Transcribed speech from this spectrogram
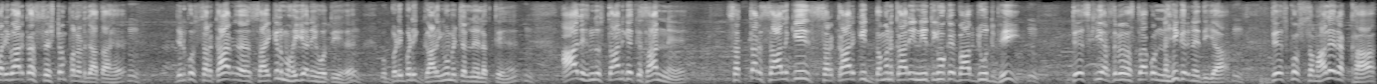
परिवार का सिस्टम पलट जाता है। जिनको सरकार साइकिल मुहैया नहीं होती है, वो बड़ी बड़ी गाड़ियों में चलने लगते हैं। आज हिंदुस्तान के किसान ने सत्तर साल की सरकार की दमनकारी नीतियों के बावजूद भी देश की अर्थव्यवस्था को नहीं गिरने दिया, देश को संभाले रखा,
